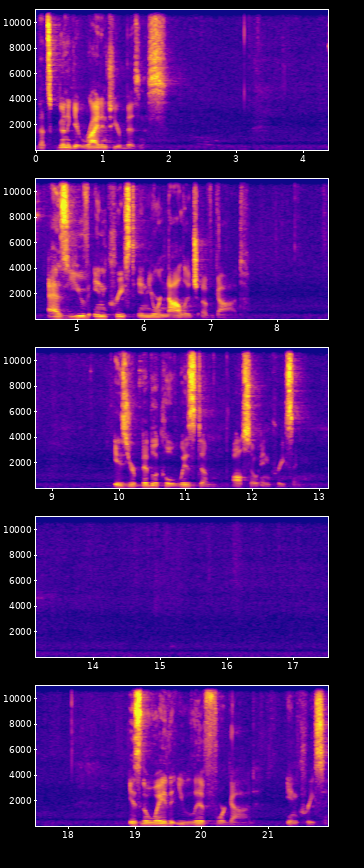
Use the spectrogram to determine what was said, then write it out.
that's going to get right into your business. As you've increased in your knowledge of God, is your biblical wisdom also increasing? Is the way that you live for God increasing?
